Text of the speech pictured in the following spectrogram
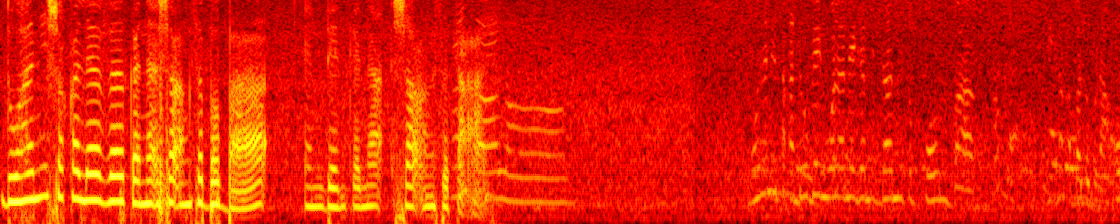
Duha ni siya ka-level, kana siya ang sa baba, and then kana siya ang sa taas. Muna ni sa kadugay wala na gamit gamit phone bag. Hindi na kabalo na ako.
